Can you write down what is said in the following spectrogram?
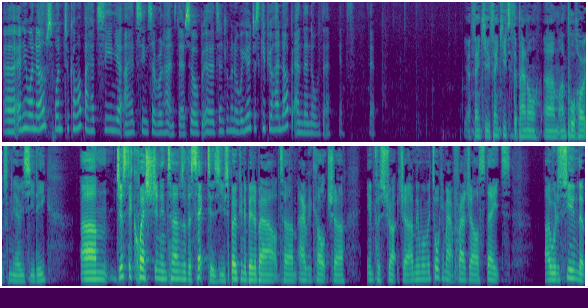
Uh, anyone else want to come up? I had seen, yeah, I had seen several hands there. So, uh, gentlemen over here, just keep your hand up, and then over there, yes, there. Yeah, thank you. Thank you to the panel. Um, I'm Paul Horrocks from the OECD. Um, just a question in terms of the sectors. You've spoken a bit about um, agriculture, infrastructure. I mean, when we're talking about fragile states, I would assume that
